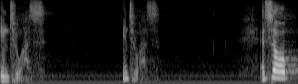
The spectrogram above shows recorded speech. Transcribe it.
into us into us. And so,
